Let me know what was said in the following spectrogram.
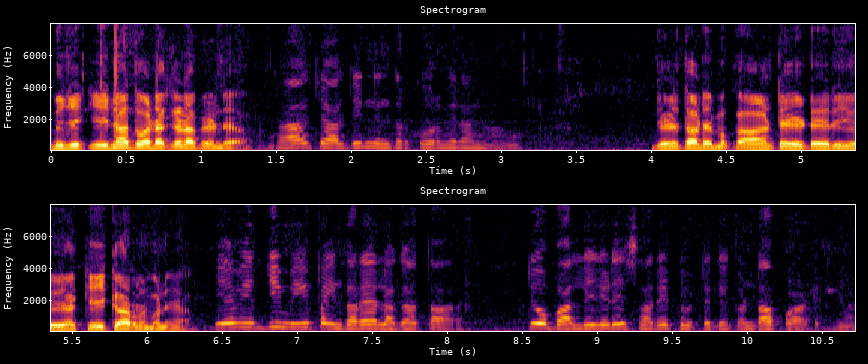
ਵੀ ਜੀ ਕੀ ਨਾ ਤੁਹਾਡਾ? ਕਿਹੜਾ ਪਿੰਡ ਆ? ਰਾਲ ਚਾਲ ਜੀ ਨਿੰਦਰ ਕੌਰ ਮੇਰਾ ਨਾਮ ਆ। ਜਿਹੜੇ ਤੁਹਾਡੇ ਮਕਾਨ ਢੇਰ ਢੇਰੀ ਹੋਏ ਆ ਕੀ ਕਾਰਨ ਬਣਿਆ? ਇਹ ਵੀਰ ਜੀ ਮੀਂਹ ਪੈਂਦਾ ਰਿਹਾ ਲਗਾਤਾਰ ਤੇ ਉਹ ਬਾਲੇ ਜਿਹੜੇ ਸਾਰੇ ਟੁੱਟ ਗਏ ਕੰਡਾ ਪਾਟ ਗਈਆਂ।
